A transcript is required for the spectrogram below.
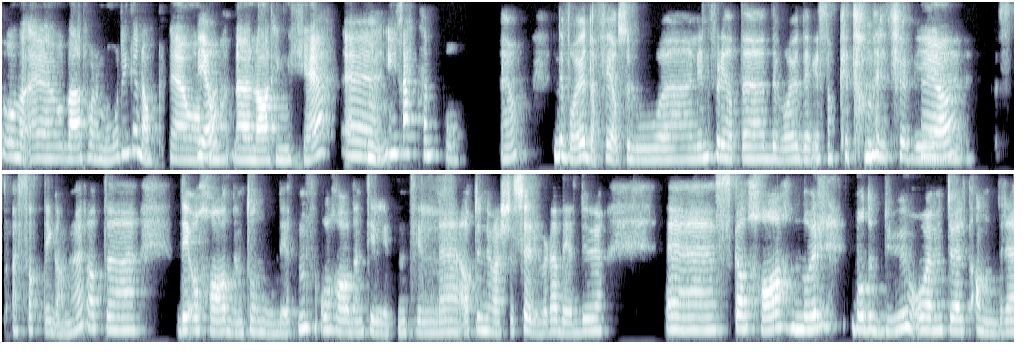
og, eh, og være tålmodig nok til å Ja. la ting skje eh, Mm. i rett tempo. Ja. Det var jo derfor jeg også lo, eh, Linn. fordi det, det var jo det vi snakket om rett før vi Ja. eh, satte i gang her. At uh, det å ha den tålmodigheten og ha den tilliten til uh, at universet server deg det du uh, skal ha når både du og eventuelt andre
